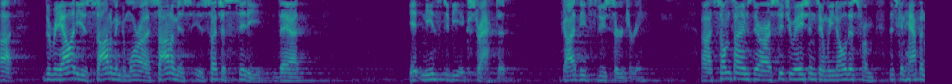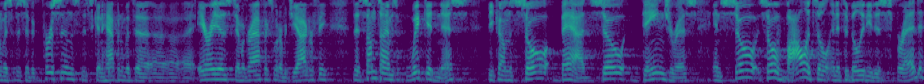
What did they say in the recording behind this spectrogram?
Uh, the reality is, Sodom and Gomorrah, Sodom is, is such a city that it needs to be extracted. God needs to do surgery. Uh, sometimes there are situations, and we know this from this can happen with specific persons, this can happen with uh, uh, uh, areas, demographics, whatever, geography, that sometimes wickedness becomes so bad, so dangerous, and so, so volatile in its ability to spread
